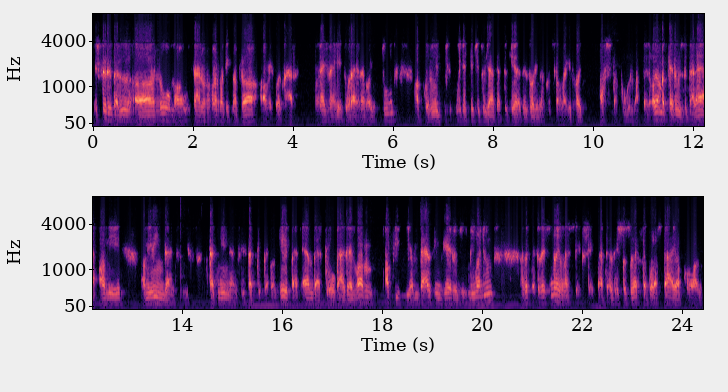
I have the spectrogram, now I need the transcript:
és körülbelül a Róma után a harmadik napra, amikor már 47 órája nem aludtunk, akkor úgy, úgy egy kicsit úgy elkezdtük érezni Zolinak a szavait, hogy azt a kurva. Olyanba kerülsz bele, ami, ami mindent visz. Tehát mindent visz. Tehát a gépet, ember próbál, de van, akik ilyen benzinvérő, mi vagyunk, azoknak ez egy nagyon nagy szépség. Tehát ez is az legszebb a tájakon,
